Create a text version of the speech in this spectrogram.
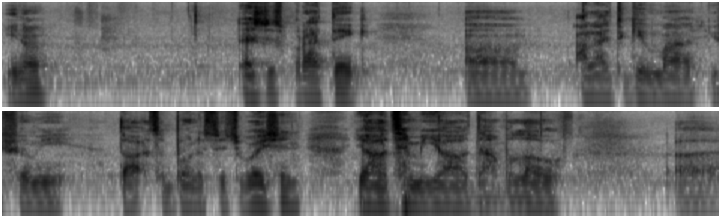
you know that's just what I think. Um, I like to give my, you feel me, thoughts upon the situation. Y'all tell me y'all down below. Uh,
